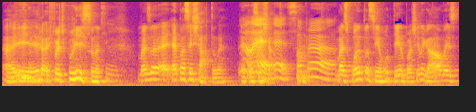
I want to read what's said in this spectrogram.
Aí, aí foi tipo isso, né? Sim. Mas é, é pra ser chato, né? É Não, pra ser chato. é, é, só pra. Mas quanto assim, é roteiro, pô, achei legal, mas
